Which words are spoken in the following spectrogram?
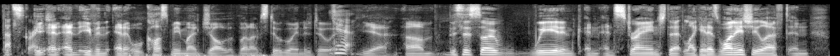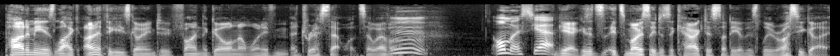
That's great. And, and even and it will cost me my job, but I'm still going to do it. Yeah. yeah. Um, this is so weird and, and, and strange that like it has one issue left, and part of me is like, I don't think he's going to find the girl, and I won't even address that whatsoever. Mm. Almost, yeah. Yeah, because it's it's mostly just a character study of this Lou Rossi guy.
